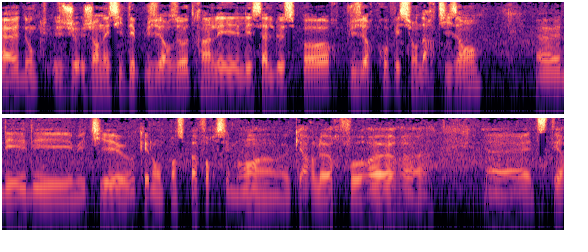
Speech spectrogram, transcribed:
Euh, Donc j'en ai cité plusieurs autres, hein, les, les, salles de sport, plusieurs professions d'artisans, des, des, métiers auxquels on pense pas forcément, hein, carleur, foreur. Euh, etc.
